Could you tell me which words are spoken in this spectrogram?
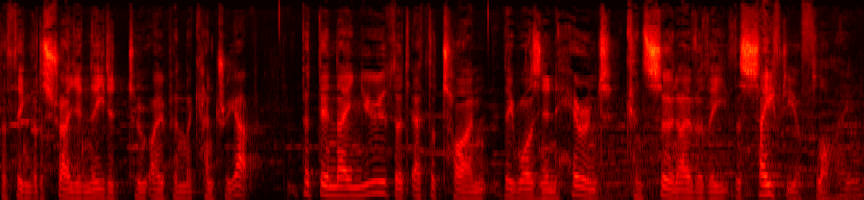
the thing that Australia needed to open the country up. But then they knew that at the time there was an inherent concern over the, the safety of flying.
